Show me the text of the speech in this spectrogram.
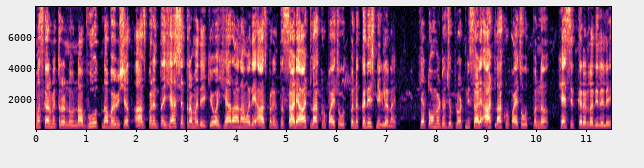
नमस्कार मित्रांनो ना भूत ना भविष्यात. आजपर्यंत ह्या क्षेत्रामध्ये किंवा ह्या रानामध्ये आजपर्यंत साडेआठ लाख रुपयाचं उत्पन्न कधीच निघलं नाही. ह्या टोमॅटोच्या प्लॉटनी साडेआठ लाख रुपयाचं उत्पन्न ह्या शेतकऱ्यांना दिलेले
